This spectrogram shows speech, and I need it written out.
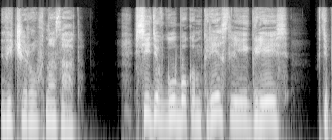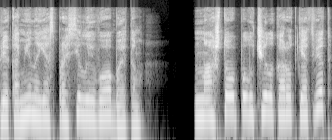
вечеров назад. Сидя в глубоком кресле и греясь в тепле камина, я спросила его об этом, на что получила короткий ответ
